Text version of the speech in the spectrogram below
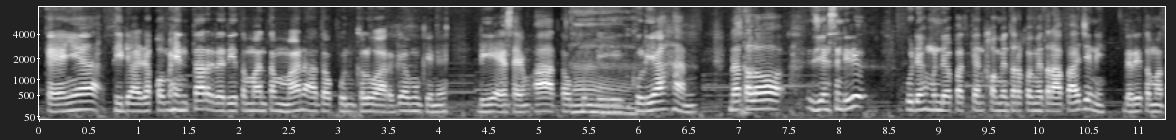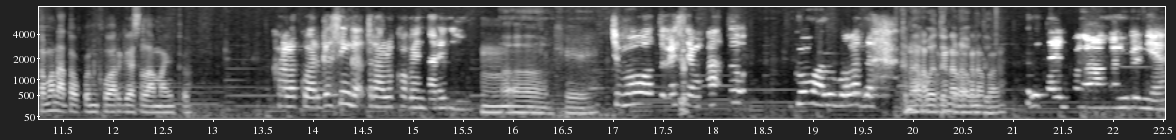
kayaknya tidak ada komentar dari teman-teman ataupun keluarga mungkin ya di SMA ataupun di Nah. kuliahan. Nah, kalau Zia sendiri udah mendapatkan komentar-komentar apa aja nih dari teman-teman ataupun keluarga selama itu? Kalau keluarga sih nggak terlalu komentarin. Hmm. Oke. Cuma waktu SMA tuh gue malu banget dah Kenapa, tuh? Kenapa? Kenapa, Kenapa? tuh? ceritain pengalaman gue nih ya.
